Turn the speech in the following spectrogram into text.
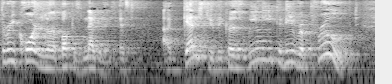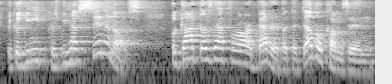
three quarters of the book is negative. It's against you because we need to be reproved because we need because we have sin in us. But God does that for our better. But the devil comes in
